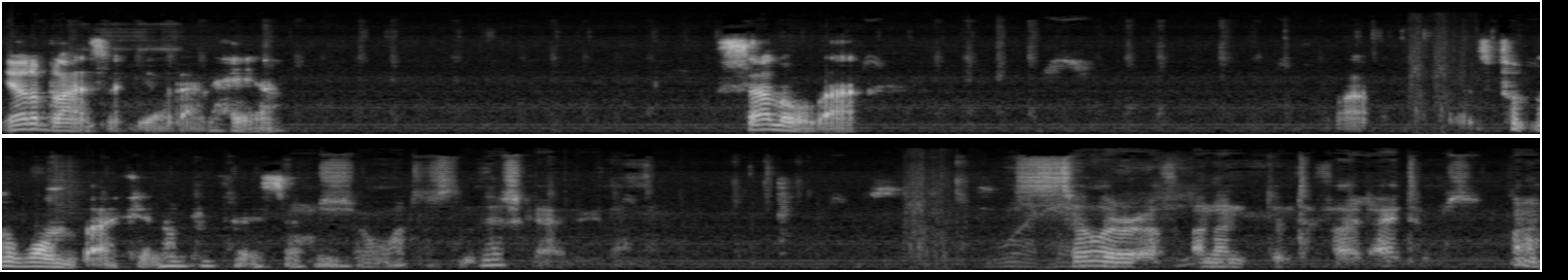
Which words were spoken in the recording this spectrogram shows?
You're the blacksmith, you're down here. Sell all that. Well, let's put my one back in, 137. So what does this guy do then? Seller of unidentified items. Huh.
